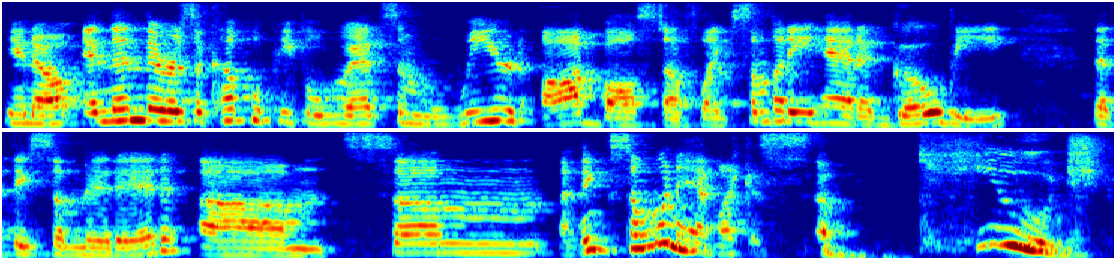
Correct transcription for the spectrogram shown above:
You know, and then there was a couple people who had some weird oddball stuff. Like somebody had a goby that they submitted. Um, some, I think someone had like a huge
